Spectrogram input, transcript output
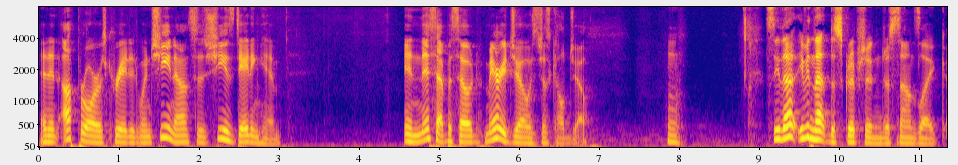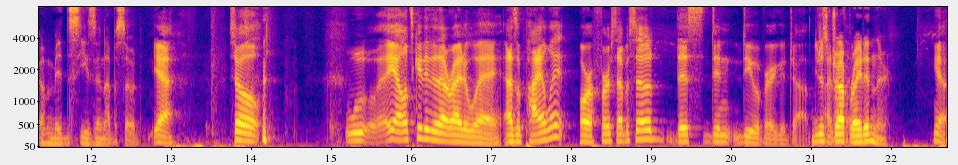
and an uproar is created when she announces she is dating him. In this episode, Mary Jo is just called Joe. See that even that description just sounds like a mid-season episode. Yeah. So, w- yeah, let's get into that right away. As a pilot or a first episode, this didn't do a very good job. You just I drop think. right in there. Yeah.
